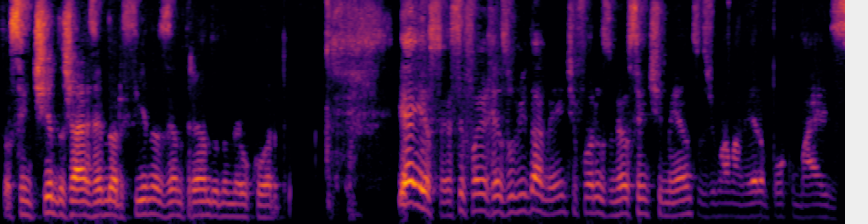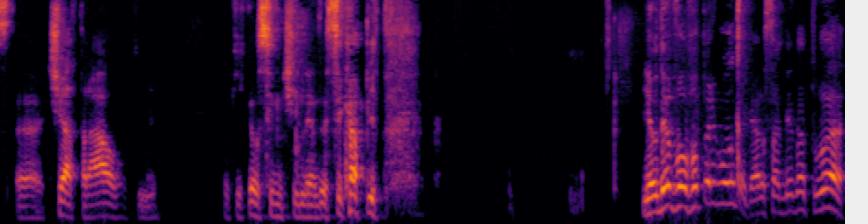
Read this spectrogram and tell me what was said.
estou sentindo já as endorfinas entrando no meu corpo. E é isso, esse foi resumidamente foram os meus sentimentos de uma maneira um pouco mais uh, teatral aqui, o que, que eu senti lendo esse capítulo. E eu devolvo a pergunta, quero saber da tua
